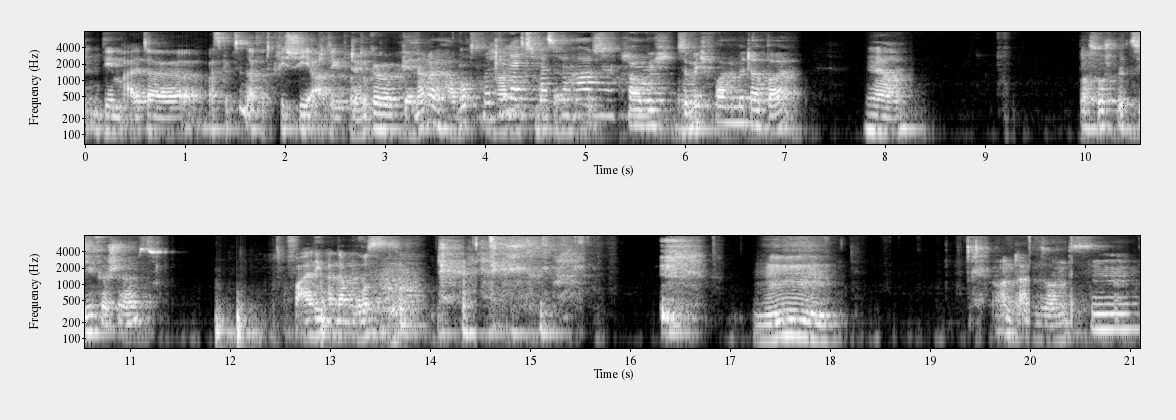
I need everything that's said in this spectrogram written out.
in dem Alter, was gibt's denn da für klischeeartige Ich Produkte? denke, generell Haarwuchsmittel Vielleicht was für Haare. ist, glaube ich, ziemlich vorne mit dabei. Ja, Was so spezifisch ist. vor allen Dingen an der Brust. Und ansonsten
